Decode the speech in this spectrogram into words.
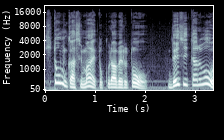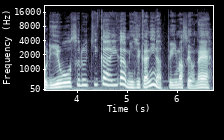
一昔前と比べると、デジタルを利用する機会が身近になっていますよね。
